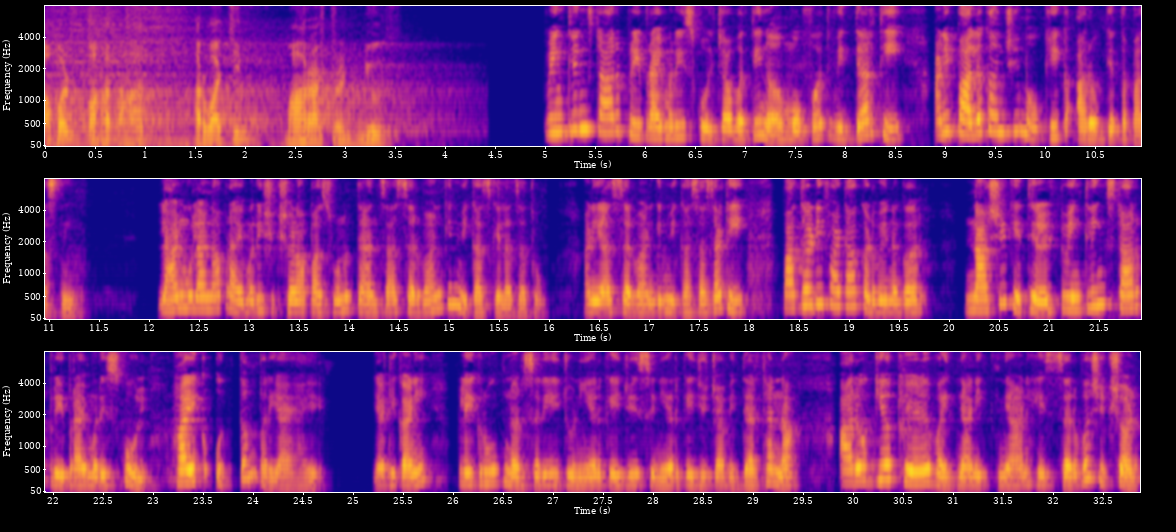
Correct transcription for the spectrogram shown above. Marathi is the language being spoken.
आपण पाहत आहात Arvachin Maharashtra news. Twinkling star pre primary स्कूलच्या वतीनं मोफत विद्यार्थी आणि पालकांची मौखिक आरोग्य तपासणी. लहान मुलांना प्रायमरी शिक्षणापासून त्यांचा सर्वांगीण विकास केला जातो आणि या सर्वांगीण विकासासाठी पाथर्डी फाटा कडवेनगर नाशिक येथील twinkling star pre primary school हा एक उत्तम पर्याय आहे. या ठिकाणी play group nursery junior K G senior K जीच्या विद्यार्थ्यांना आरोग्य खेळ वैज्ञानिक ज्ञान हे सर्व शिक्षण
